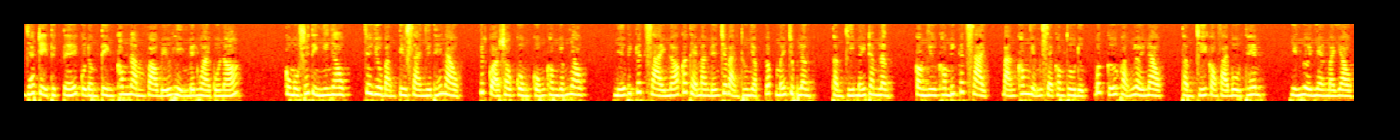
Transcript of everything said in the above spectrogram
Giá trị thực tế của đồng tiền không nằm vào biểu hiện bên ngoài của nó. Cùng một số tiền như nhau, cho dù bạn tiêu xài như thế nào, kết quả sau cùng cũng không giống nhau. Nếu biết cách xài nó có thể mang đến cho bạn thu nhập gấp mấy chục lần, thậm chí mấy trăm lần. Còn như không biết cách xài, bạn không những sẽ không thu được bất cứ khoản lời nào, thậm chí còn phải bù thêm. Những người nhàn mà giàu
